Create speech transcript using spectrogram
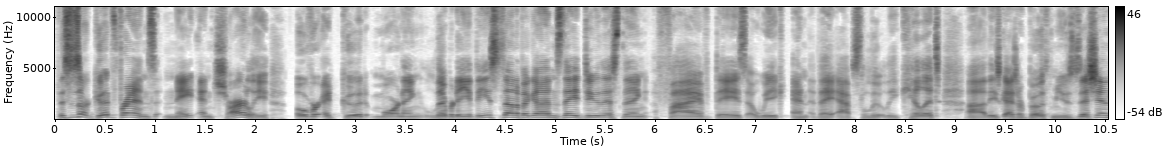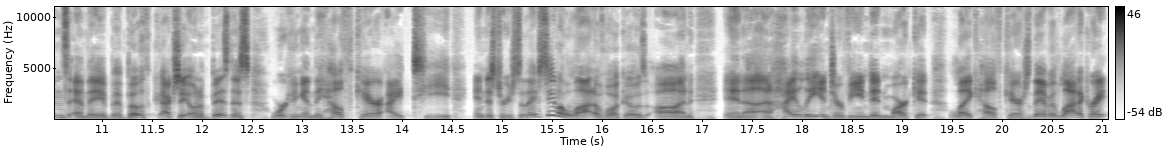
This is our good friends, Nate and Charlie, over at Good Morning Liberty. These son of a guns, they do this thing five days a week, and they absolutely kill it. Uh, these guys are both musicians, and they both actually own a business working in the healthcare IT industry. So they've seen a lot of what goes on in a, a highly intervened in market like healthcare. So they have a lot of great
